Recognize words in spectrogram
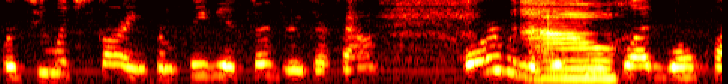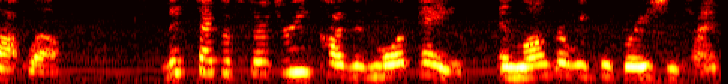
or too much scarring from previous surgeries are found, or when the Ow. patient's blood won't clot well. This type of surgery causes more pain and longer recuperation time.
